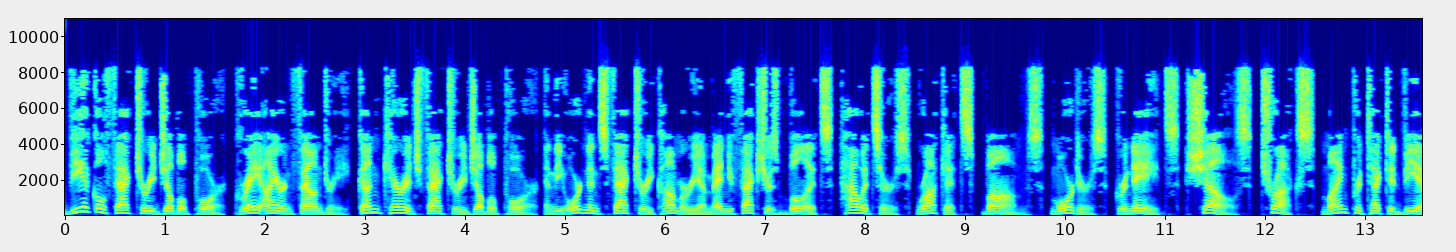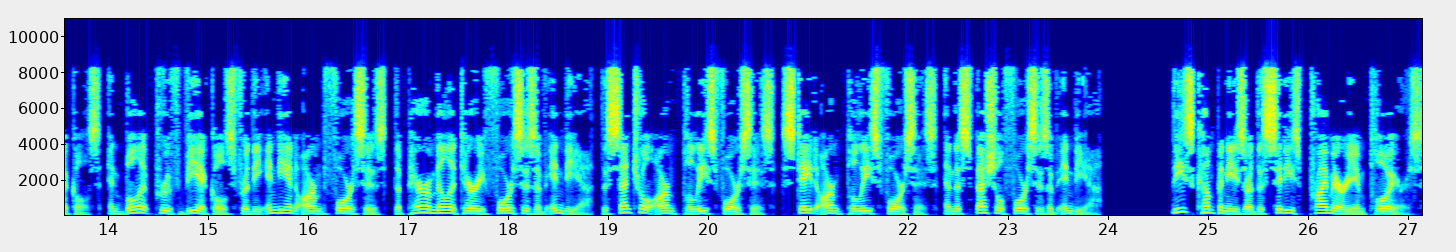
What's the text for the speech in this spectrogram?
Vehicle Factory Jabalpur, Grey Iron Foundry, Gun Carriage Factory Jabalpur, and the Ordnance Factory Kamaria manufactures bullets, howitzers, rockets, bombs, mortars, grenades, shells, trucks, mine-protected vehicles, and bulletproof vehicles for the Indian Armed Forces, the Paramilitary Forces of India, the Central Armed Police Forces, State Armed Police Forces, and the Special Forces of India. These companies are the city's primary employers.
